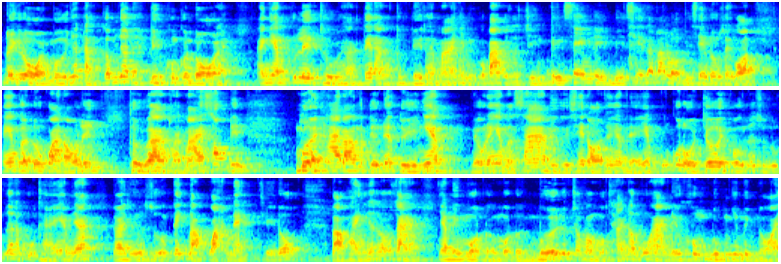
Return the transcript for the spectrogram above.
Đây cái đồ mới nhất, đẳng cấp nhất này bịp không còn đồ này. Anh em cứ lên thử hàng test hàng thực tế thoải mái, nhà mình có ba cơ sở chính, bến xe đình bến xe ra ba lội, bến xe đông sài gòn. Anh em gần đâu qua đó lên thử hàng thoải mái sóc đến 10 2 30 tiếng nữa tùy anh em. Nếu anh em ở xa mình gửi xe đò cho anh em để anh em cũng có đồ chơi, có hướng dẫn sử dụng rất là cụ thể anh em nhé rồi hướng dẫn sử dụng cách bảo quản này, chế độ bảo hành rất rõ ràng. Nhà mình một đổi một đổi mới luôn trong vòng một tháng đầu mua hàng nếu không đúng như mình nói,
